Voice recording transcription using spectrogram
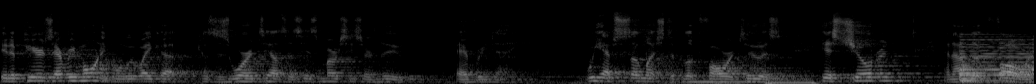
It appears every morning when we wake up because His Word tells us His mercies are new every day. We have so much to look forward to as His children, and I look forward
